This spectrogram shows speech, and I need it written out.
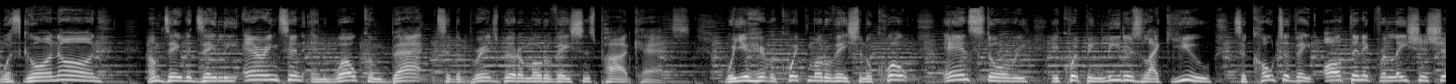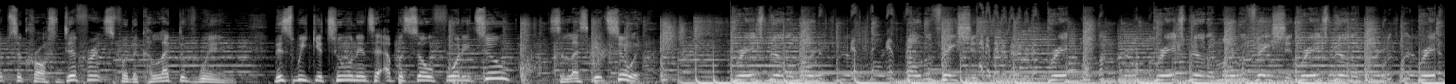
What's going on? I'm David Daly Arrington, and welcome back to the Bridge Builder Motivations Podcast, where you hear a quick motivational quote and story equipping leaders like you to cultivate authentic relationships across difference for the collective win. This week, you're tuned into episode 42, so let's get to it. Bridge Builder motiv- Motivation. Bridge, bridge Builder Motivation. Bridge Builder. Bridge,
